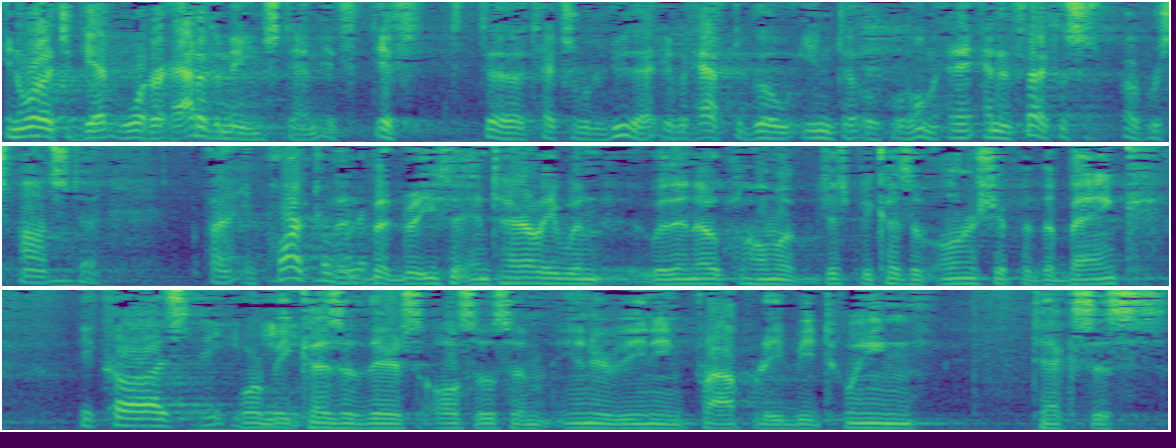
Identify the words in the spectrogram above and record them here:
in order to get water out of the main stem, if, if Texas were to do that, it would have to go into Oklahoma. And, and in fact, this is a response to, uh, in part to but, but, but you say entirely within Oklahoma just because of ownership of the bank? Because the, Or because of there's also some intervening property between Texas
